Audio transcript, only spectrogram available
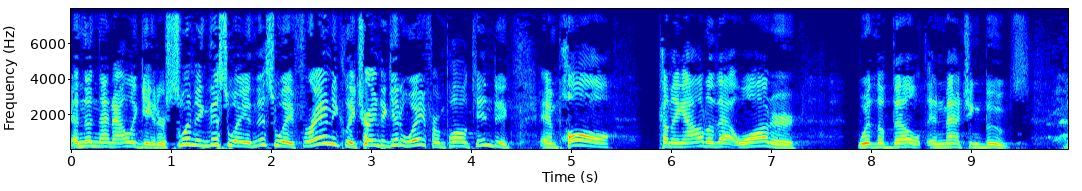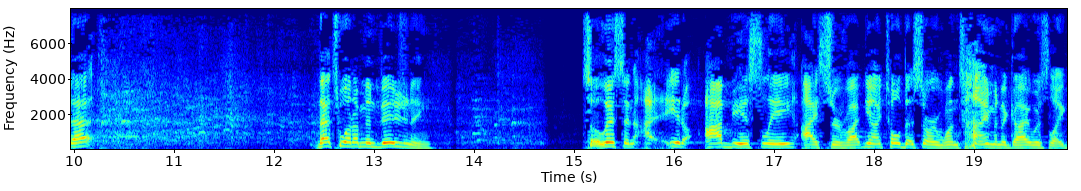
and then that alligator swimming this way and this way, frantically trying to get away from Paul Kindig, and Paul coming out of that water with a belt and matching boots. That. That's what I'm envisioning. So listen, I, you know, obviously I survived. You know, I told that story one time, and a guy was like,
